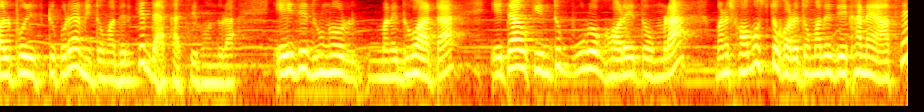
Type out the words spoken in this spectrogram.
অল্প একটু করে আমি তোমাদেরকে দেখাচ্ছি বন্ধুরা। এই যে ধুনোর মানে ধোয়াটা, এটাও কিন্তু পুরো ঘরে তোমরা মানে সমস্ত ঘরে তোমাদের যেখানে আছে,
